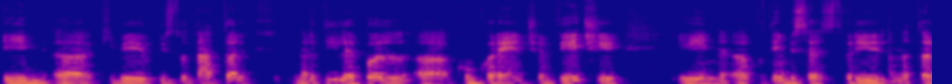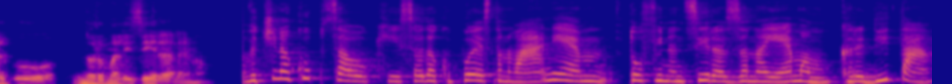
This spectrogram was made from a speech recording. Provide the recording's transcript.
in ki bi v bistvu ta trg naredile bolj konkurenčen, večji in uh, potem bi se stvari na trgu normalizirale. No. Večina kupcev, ki seveda kupuje stanovanje, to financira z najemom kredita,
